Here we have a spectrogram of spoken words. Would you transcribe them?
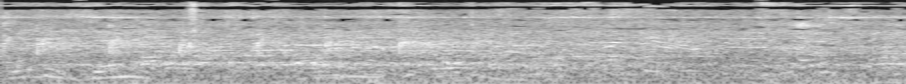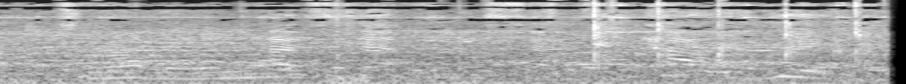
What is that?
